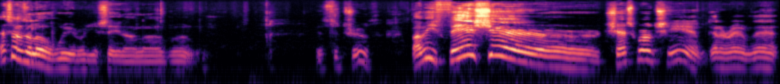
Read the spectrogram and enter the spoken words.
That sounds a little weird when you say it out loud, but it's the truth. Bobby Fischer, chess world champ. Got to ram that.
